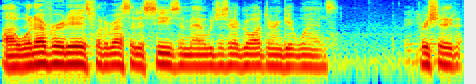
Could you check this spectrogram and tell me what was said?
uh, whatever it is for the rest of the season, man, we just got to go out there and get wins. Appreciate it.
